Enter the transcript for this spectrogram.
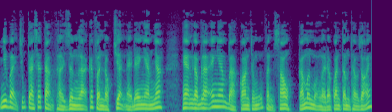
như vậy chúng ta sẽ tạm thời dừng lại các phần đọc truyện này đây anh em nhé. Hẹn gặp lại anh em bà con trong những phần sau. Cảm ơn mọi người đã quan tâm theo dõi.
